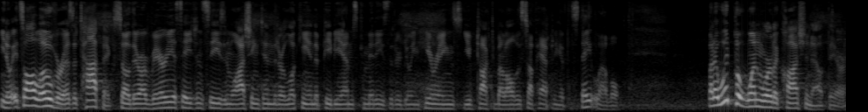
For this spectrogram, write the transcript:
you know, it's all over as a topic. So there are various agencies in Washington that are looking into PBMs, committees that are doing hearings. You've talked about all this stuff happening at the state level. But I would put one word of caution out there.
